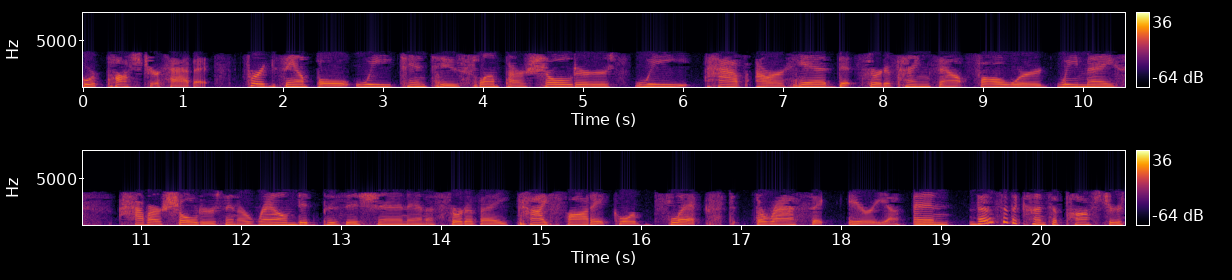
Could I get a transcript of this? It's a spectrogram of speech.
poor posture habits. For example, we tend to slump our shoulders. We have our head that sort of hangs out forward. We may have our shoulders in a rounded position and a sort of a kyphotic or flexed thoracic area. And those are the kinds of postures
